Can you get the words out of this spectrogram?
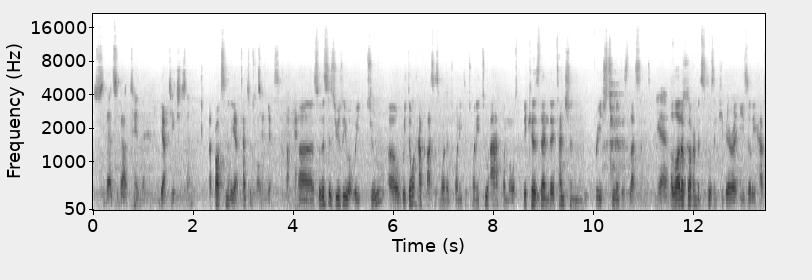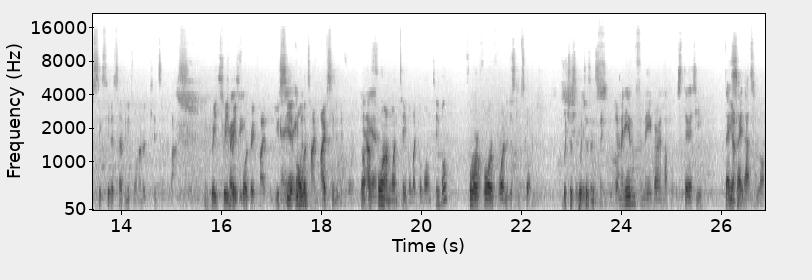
So that's about 10 Yeah. teachers then? Approximately. Yeah, 10 to 12. 10. Yes. Okay. Uh, so this is usually what we do. Uh, we don't have classes more than 20 to 22 at the most, because then the attention for each student is lessened. yeah. A lot of government schools in Kibera easily have 60 to 70 to 100 kids in class in grade three, grade four, grade five. You Yeah, see yeah, it all even- the time. I've seen it before. They'll Yeah, have four on one table, like a long table, four, Wow. four, four, and it just keeps going, which is which is insane. I mean, even for me growing up, it was 30. They say that's a lot.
